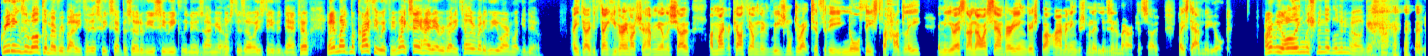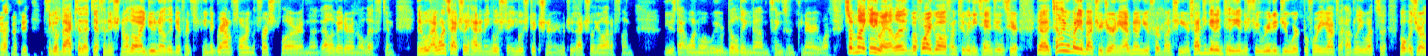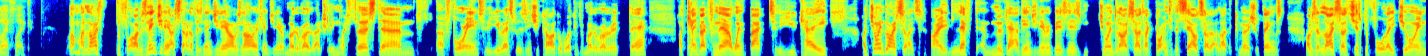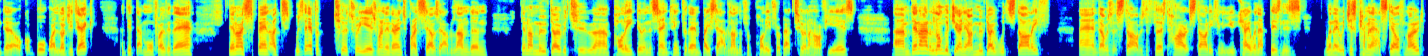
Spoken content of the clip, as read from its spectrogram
Greetings and welcome, everybody, to this week's episode of UC Weekly News. I'm your host, as always, David Danto, and I have Mike McCarthy with me. Mike, say hi to everybody. Tell everybody who you are and what you do. Hey, David, thank you very much for having me on the show. I'm Mike McCarthy. I'm the regional director for the Northeast for Huddly in the US. And I know I sound very English, but I'm an Englishman that lives in America, so based out of New York. Aren't we all Englishmen that live in America? I guess not. to, to go back to that definition, although I do know the difference between the ground floor and the first floor and the elevator and the lift. And they, I once actually had an English to English dictionary, which was actually a lot of fun. Used that one when we were building um, things in Canary Wharf. So, Mike, anyway, before I go off on too many tangents here, uh, tell everybody about your journey. I've known you for a bunch of years. How'd you get into the industry? Where did you work before you got to Huddly? What's a, what was your life like? Well, my life before I was an engineer. I started off as an engineer. I was an RF engineer at Motorola. Actually, my first um, uh, foray into the US was in Chicago, working for Motorola there. I came back from there. I went back to the UK. I joined Lifesize. I left, moved out of the engineering business, joined Lifesize. I got into the sales side. I like the commercial things. I was at Lifesize just before they joined uh, or got bought by Logitech, and did that morph over there. Then I spent. I was there for two or three years running their enterprise sales out of London. Then I moved over to uh, Poly, doing the same thing for them, based out of London for Poly for about two and a half years. Um, then I had a longer journey. I moved over with Starleaf, and I was at Star. I was the first hire at Starleaf in the UK when that business when they were just coming out of stealth mode.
